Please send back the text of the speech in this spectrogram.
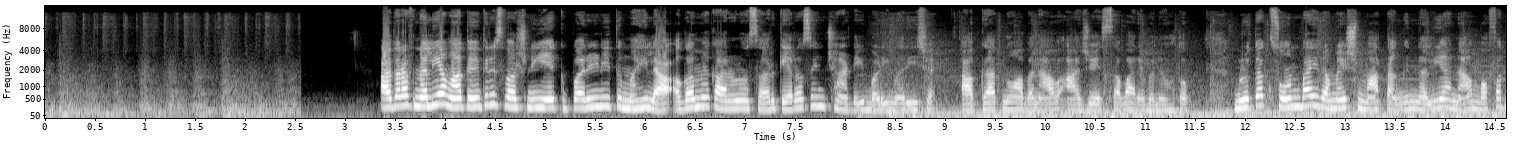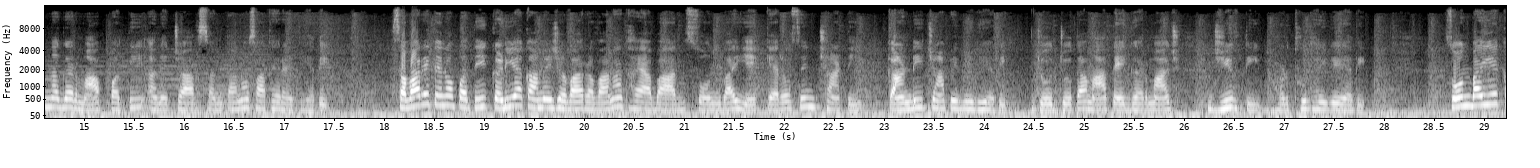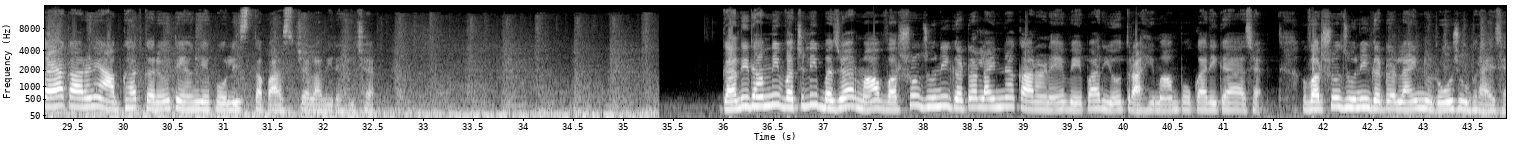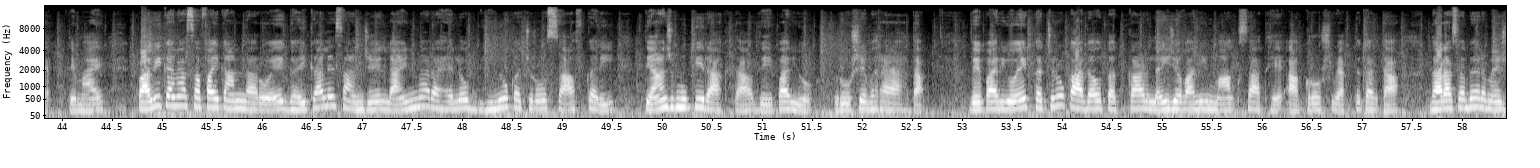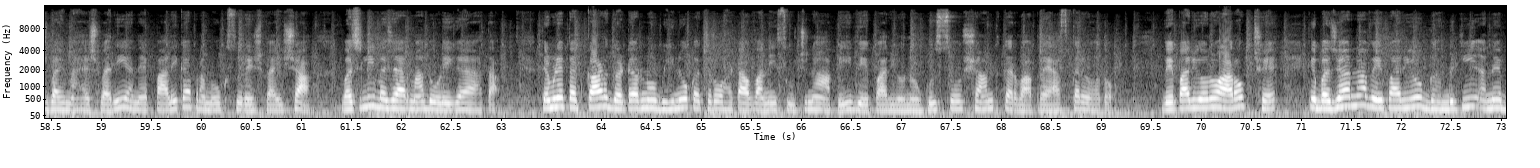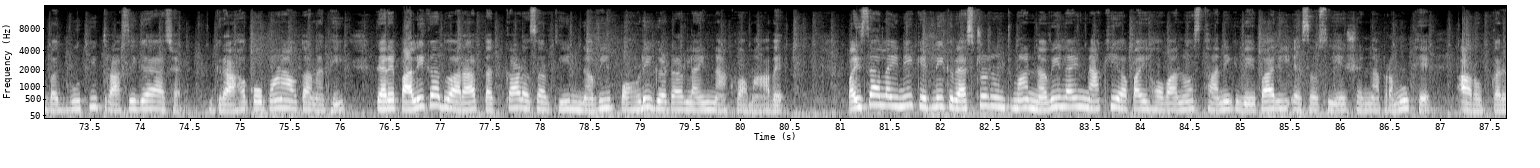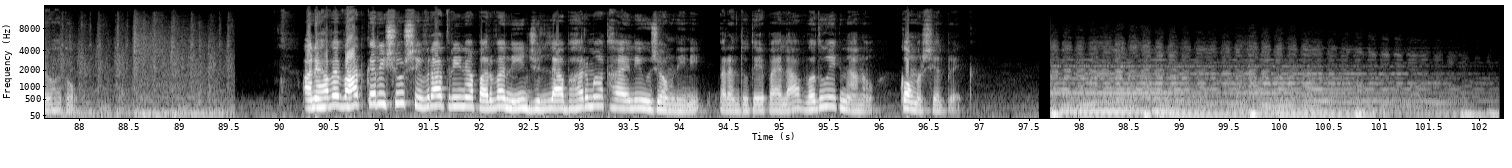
આ તરફ નલિયામાં તેત્રીસ વર્ષની એક પરિણીત મહિલા અગમ્ય કારણોસર કેરોસીન છાંટી બળી મરી છે. આપઘાતનો આ બનાવ આજે સવારે બન્યો હતો. મૃતક સોનબાઈ રમેશ માતંગ નલિયાના મફતનગરમાં પતિ અને ચાર સંતાનો સાથે રહેતી હતી. સવારે તેનો પતિ કડિયા કામે જવા રવાના થયા બાદ સોનબાઈએ કેરોસીન છાંટી કાંડી ચાંપી દીધી હતી. જોત જોતામાં તે ઘરમાં જ જીવતી ભડથું થઈ ગઈ હતી. સોનબાઈએ કયા કારણે આપઘાત કર્યો તે અંગે પોલીસ તપાસ ચલાવી રહી છે. ગાંધીધામની વચલી બજારમાં વર્ષો જૂની ગટર લાઇનના કારણે વેપારીઓ ત્રાહિમામ પોકારી ગયા છે. વર્ષો જૂની ગટર લાઇન રોજ ઉભરાય છે. તેમાંય પાલિકાના સફાઈ કામદારોએ ગઈકાલે સાંજે લાઇનમાં રહેલો ભીનો કચરો સાફ કરી ત્યાં જ મૂકી રાખતા વેપારીઓ રોષે ભરાયા હતા. વેપારીઓએ કચરો કાદવ તત્કાળ લઈ જવાની માગ સાથે આક્રોશ વ્યક્ત કરતા ધારાસભ્ય રમેશભાઈ મહેશ્વરી અને પાલિકા પ્રમુખ સુરેશભાઈ શાહ વચલી બજારમાં દોડી ગયા હતા. તેમણે તત્કાળ ગટરનો ભીનો કચરો હટાવવાની સૂચના આપી વેપારીઓનો ગુસ્સો શાંત કરવા પ્રયાસ કર્યો હતો. વેપારીઓનો આરોપ છે કે બજારના વેપારીઓ ગંદકી અને બદબૂથી ત્રાસી ગયા છે. ગ્રાહકો પણ આવતા નથી. ત્યારે પાલિકા દ્વારા તત્કાળ અસરથી નવી પહોળી ગટર લાઇન નાખવામાં આવે. પૈસા લઈને કેટલીક રેસ્ટોરન્ટમાં નવી લાઇન નાખી અપાઈ હોવાનો સ્થાનિક વેપારી એસોસિએશનના પ્રમુખે આરોપ કર્યો હતો. અને હવે વાત કરીશું શિવરાત્રીના પર્વની જિલ્લાભરમાં થયેલી ઉજવણીની. પરંતુ તે પહેલા વધુ એક નાનો કોમર્શિયલ બ્રેક.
